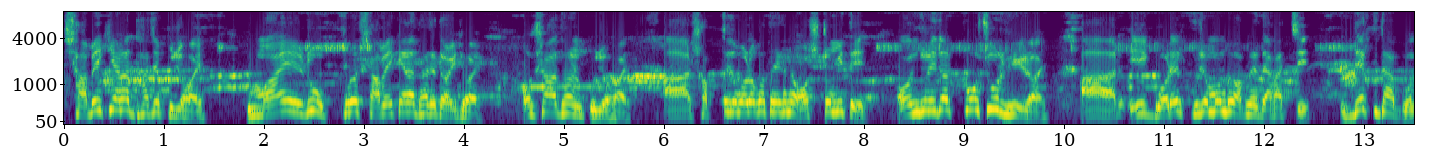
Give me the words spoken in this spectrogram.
সাবেকিয়ানা ধাঁচে পুজো হয়। মায়ের রূপ পুরো সাবেকিয়ানা ধাঁচে তৈরি হয়। অসাধারণ পুজো হয়। আর সব থেকে বড় কথা, এখানে অষ্টমীতে অঞ্জলি দেওয়ার প্রচুর ভিড় হয়। আর এই গড়ের পুজো মণ্ডপ আপনাদের দেখাচ্ছি। দেখতে থাকুন,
